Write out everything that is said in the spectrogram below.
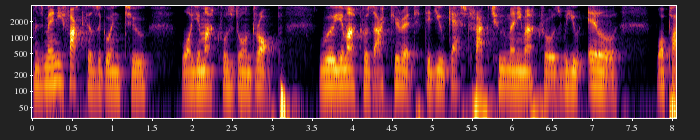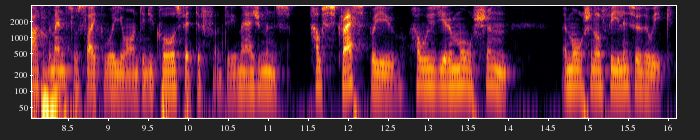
there's many factors that go into why your macros don't drop. Were your macros accurate? Did you guess track too many macros? Were you ill? What part of the menstrual cycle were you on? Did your clothes fit different? Did your measurements? How stressed were you? How was your emotion? Emotional feelings through the week.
